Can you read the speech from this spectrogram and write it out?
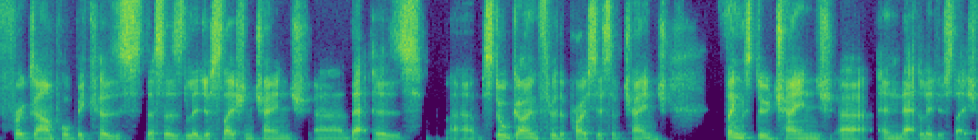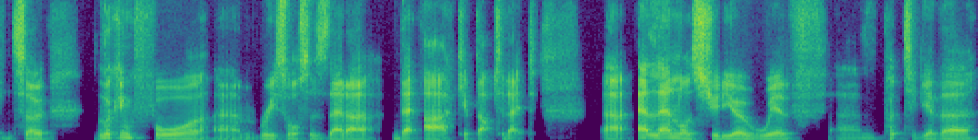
for example, because this is legislation change uh, that is um, still going through the process of change, things do change uh, in that legislation. So, looking for um, resources that are that are kept up to date. Uh, at Landlord Studio, we've um, put together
